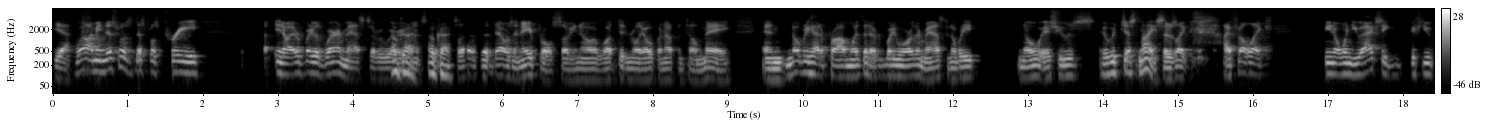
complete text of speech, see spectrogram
Yeah. Well, I mean, this was this was pre. You know, everybody was wearing masks everywhere. Okay. Went, so, okay. So that, that was in April. So you know, what didn't really open up until May, and nobody had a problem with it. Everybody wore their mask. Nobody, no issues. It was just nice. It was like, I felt like you know, when you actually, if you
